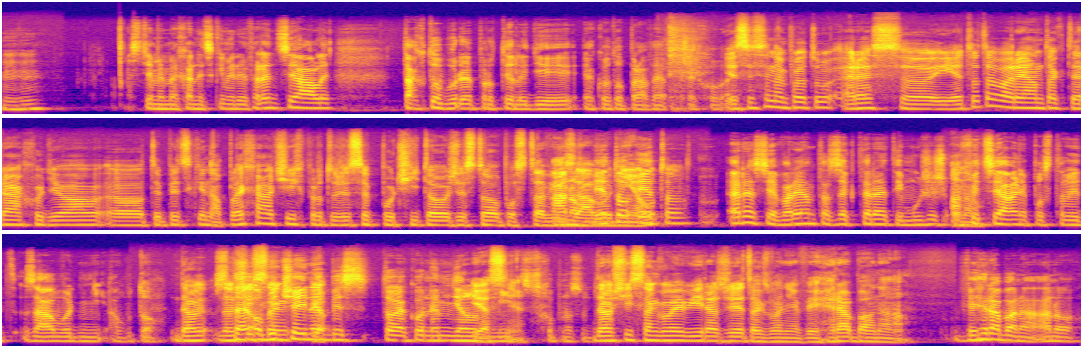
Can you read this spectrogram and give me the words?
Mhm. s těmi mechanickými diferenciály, tak to bude pro ty lidi jako to pravé ořechové. Jestli se nepletu, RS, je to ta varianta, která chodila uh, typicky na plecháčích, protože se počítalo, že z toho postaví Ano, je závodní to- je- auto? RS je varianta, ze které ty můžeš Ano. oficiálně postavit závodní auto. Dal, Z té slang- obyčejné jo. bys to jako neměl Jasně. mít schopnost udělat. Další slangový výraz, že je takzvaně vyhrabaná. Vyhrabaná, ano.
